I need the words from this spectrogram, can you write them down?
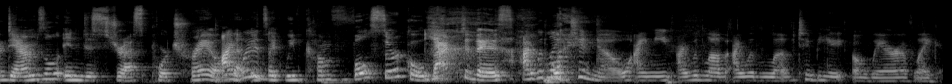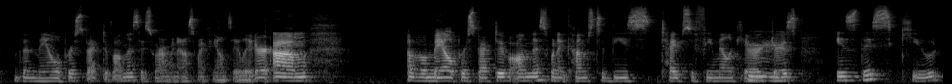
this damsel in distress portrayal I that would- it's like we've come full circle back to this I would like to know. I need. I would love. I would love to be aware of like the male perspective on this. I swear I'm gonna ask my fiance later. Um, of a male perspective on this when it comes to these types of female hmm. characters. Is this cute?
